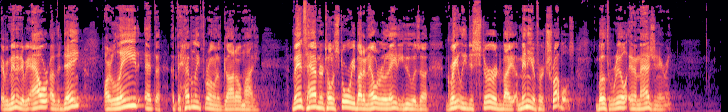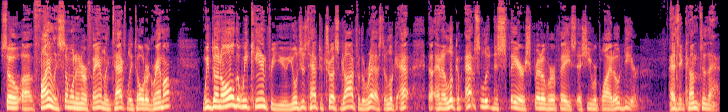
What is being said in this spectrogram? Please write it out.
every minute, every hour of the day are laid at the, at the heavenly throne of God Almighty. Vance Havner told a story about an elderly lady who was uh, greatly disturbed by many of her troubles, both real and imaginary. So uh, finally, someone in her family tactfully told her, Grandma, we've done all that we can for you. You'll just have to trust God for the rest. And, look at, uh, and a look of absolute despair spread over her face as she replied, Oh dear, has it come to that?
